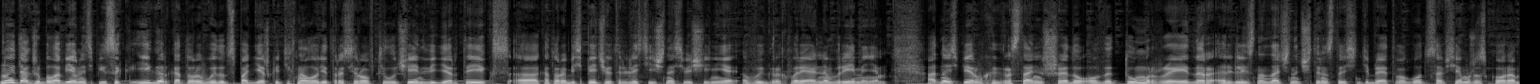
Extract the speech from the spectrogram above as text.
Ну и также был объявлен список игр, которые выйдут с поддержкой технологии трассировки лучей NVIDIA RTX, который обеспечивает реалистичное освещение в играх в реальном времени. Одной из первых игр станет Shadow of the Tomb Raider. Релиз назначен на 14 сентября этого года, совсем уже скоро.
